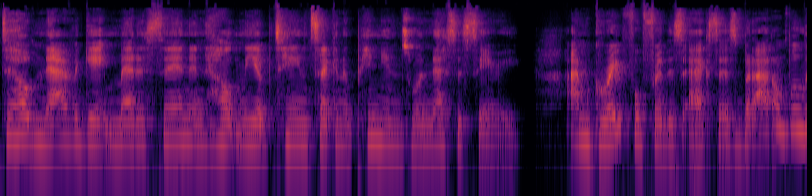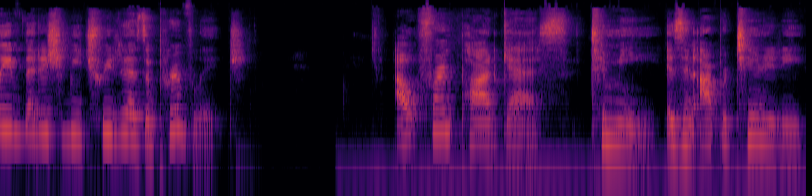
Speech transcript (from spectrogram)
to help navigate medicine and help me obtain second opinions when necessary. I'm grateful for this access, but I don't believe that it should be treated as a privilege. Outfront Podcasts, to me, is an opportunity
